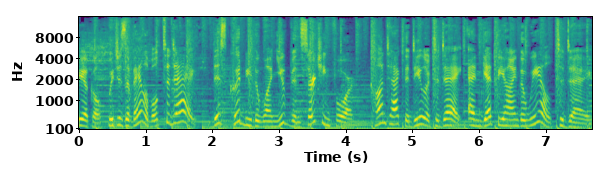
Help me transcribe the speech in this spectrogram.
vehicle, which is available today. This could be the one you've been searching for. Contact the dealer today and get behind the wheel today.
